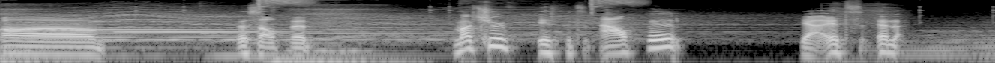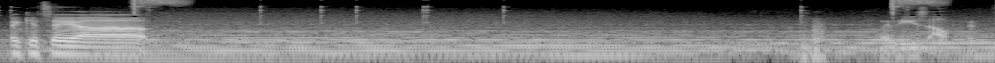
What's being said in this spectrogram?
um this outfit. I'm not sure if it's an outfit. Yeah, it's an like it's a uh these outfits.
